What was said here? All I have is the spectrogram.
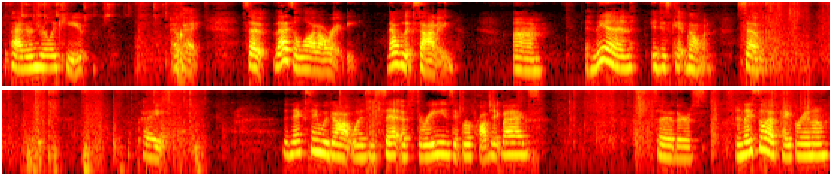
The pattern's really cute. Okay, so that's a lot already. That was exciting. Um, and then it just kept going. So, okay, the next thing we got was a set of three zipper project bags. So there's, and they still have paper in them.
